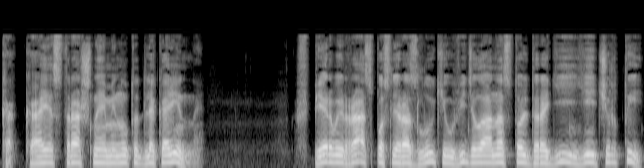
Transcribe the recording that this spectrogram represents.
Какая страшная минута для Каринны! В первый раз после разлуки увидела она столь дорогие ей черты,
